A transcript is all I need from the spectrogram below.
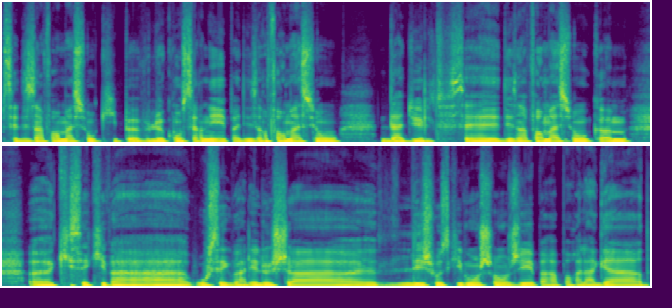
c'est des informations qui peuvent le concerner, pas des informations d'adultes. C'est des informations comme euh, qui c'est qui va, où c'est que va aller le chat, euh, les choses qui vont changer par rapport à la garde,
